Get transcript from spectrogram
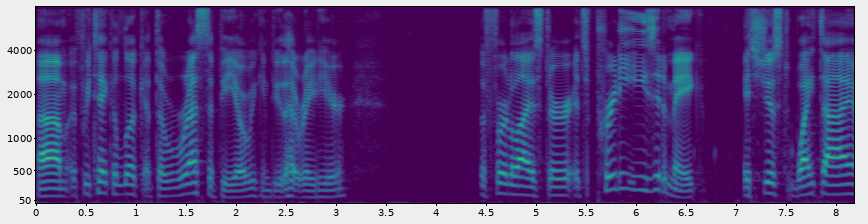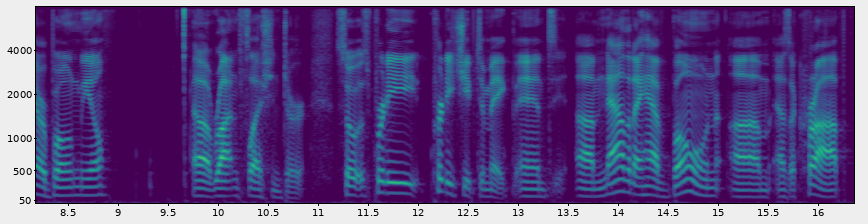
Um, if we take a look at the recipe, or we can do that right here, the fertilizer, it's pretty easy to make. It's just white dye or bone meal, uh, rotten flesh and dirt. So it was pretty pretty cheap to make. And um, now that I have bone um, as a crop,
